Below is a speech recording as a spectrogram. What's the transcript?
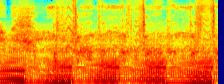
my father, my father, my father.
